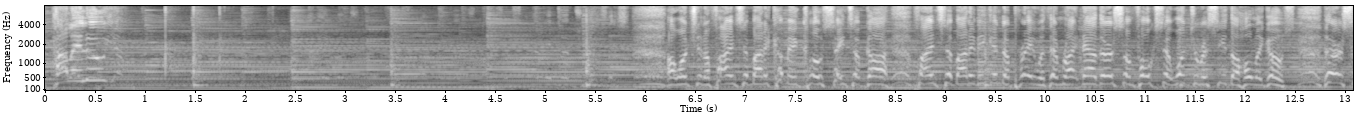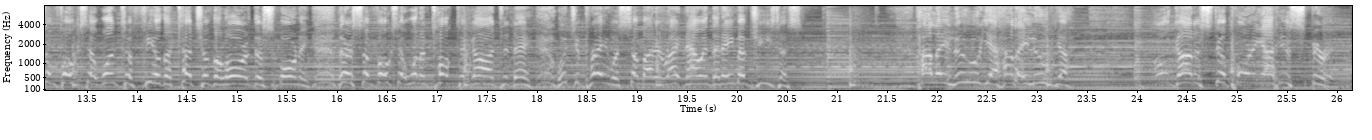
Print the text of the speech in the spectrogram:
Hallelujah. I want you to find somebody, come in close, saints of God. Find somebody, begin to pray with them right now. There are some folks that want to receive the Holy Ghost. There are some folks that want to feel the touch of the Lord this morning. There are some folks that want to talk to God today. Would you pray with somebody right now in the name of Jesus? Hallelujah, hallelujah. Oh, God is still pouring out His Spirit.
